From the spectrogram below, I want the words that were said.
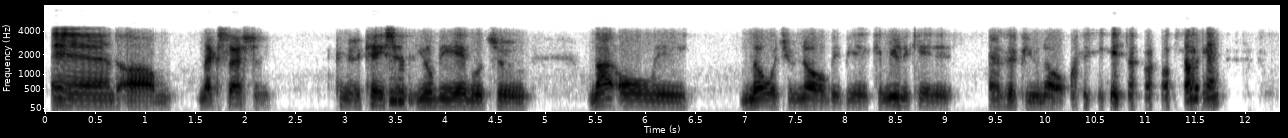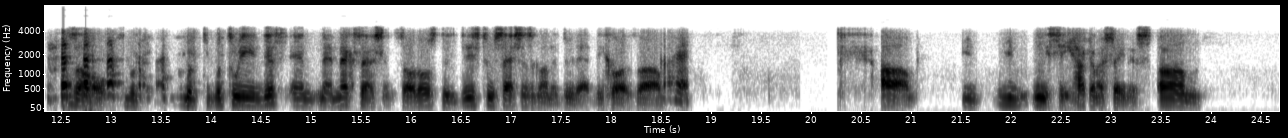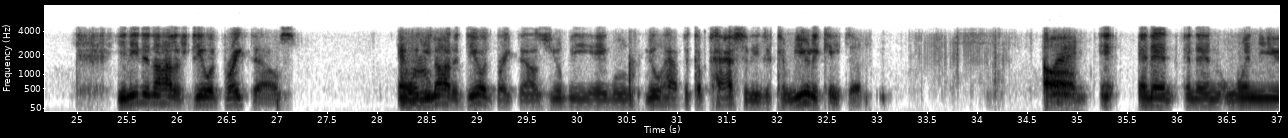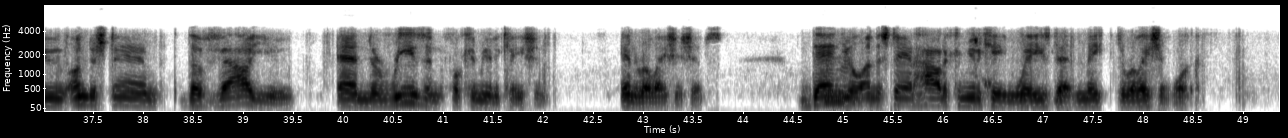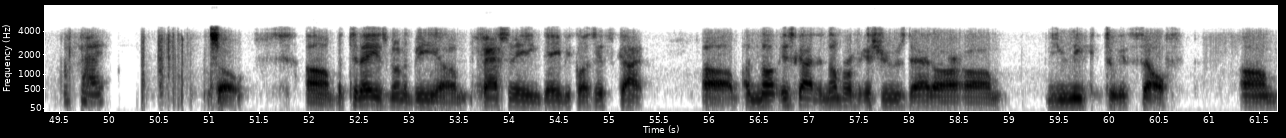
and um, next session, communication, Mhm. you'll be able to not only know what you know, but be able to communicate it as if you know. You know? Okay. So, bet- bet- between this and the next session, so those these two sessions are going to do that because um, okay. um, you, you, let me see. How can I say this? Um, you need to know how to deal with breakdowns. And when you know how to deal with breakdowns, you'll be able, you'll have the capacity to communicate them. Um, Right. and, and then, and then when you understand the value and the reason for communication in relationships, then Mhm. you'll understand how to communicate in ways that make the relationship work. Okay. So, um, but today is going to be a fascinating day because it's got uh, a no, it's got a number of issues that are um, unique to itself, um,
